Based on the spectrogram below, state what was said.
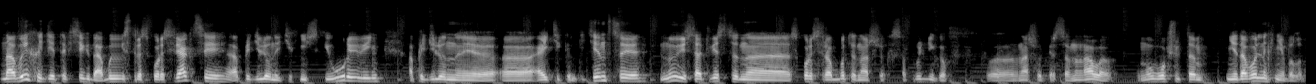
На выходе это всегда быстрая скорость реакции, определенный технический уровень, определенные э, IT-компетенции, ну и, соответственно, скорость работы наших сотрудников, э, нашего персонала. Ну, в общем-то, недовольных не было.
